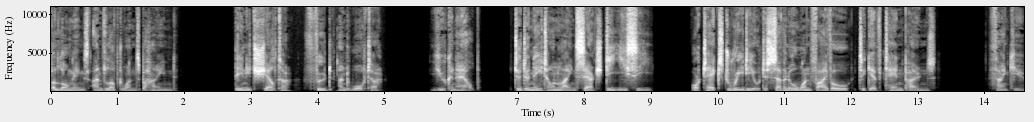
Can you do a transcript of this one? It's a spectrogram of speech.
belongings, and loved ones behind. They need shelter, food, and water. You can help. To donate online, search DEC or text radio to 70150 to give £10. Thank you.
